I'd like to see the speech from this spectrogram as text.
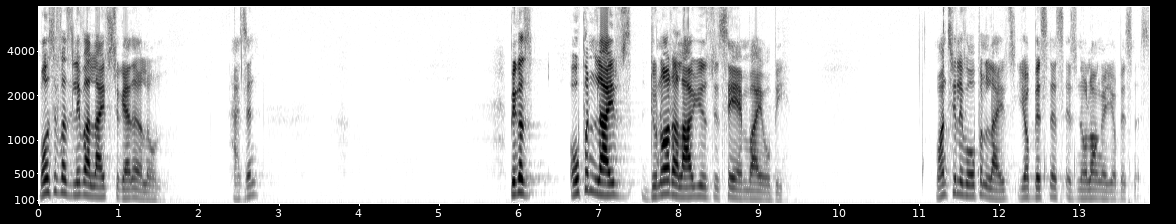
Most of us live our lives together alone, hasn't? Because open lives do not allow you to say MYOB. Once you live open lives, your business is no longer your business.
